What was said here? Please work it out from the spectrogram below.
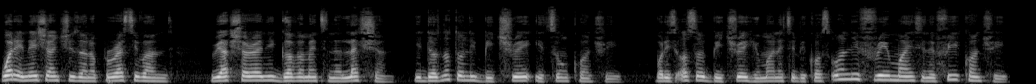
When a nation chooses an oppressive and reactionary government in election, it does not only betray its own country, but it also betray humanity because only free minds in a free country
